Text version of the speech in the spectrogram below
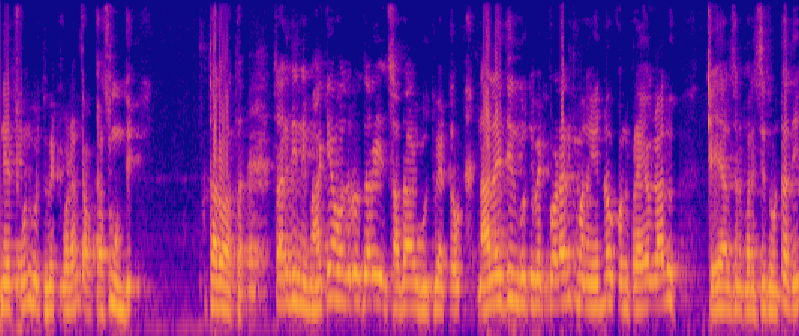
నేర్చుకుని గుర్తుపెట్టుకోవడానికి అవకాశం ఉంది. తర్వాత సరే దీన్ని మాకేం అవసరం సరే? సదా గుర్తుపెట్టడం. నాలెడ్జ్ని గుర్తుపెట్టుకోవడానికి మనం ఎన్నో కొన్ని ప్రయోగాలు చేయాల్సిన పరిస్థితి ఉంటుంది.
